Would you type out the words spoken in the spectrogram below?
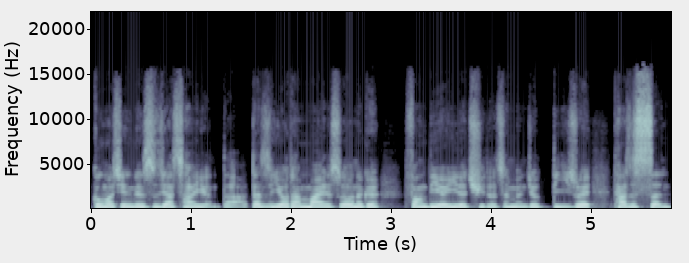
公告限制跟市价差异很大，但是以后他卖的时候那个房地合一的取得成本就低，所以它是省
